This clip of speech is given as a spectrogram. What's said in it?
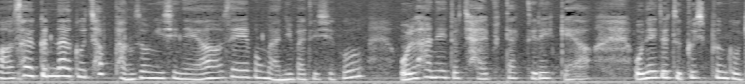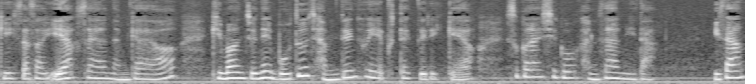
어, 설 끝나고 첫 방송이시네요. 새해 복 많이 받으시고 올 한 해도 잘 부탁드릴게요. 오늘도 듣고 싶은 곡이 있어서 예약 사연 남겨요. 김원준의 모두 잠든 후에 부탁드릴게요. 수고하시고 감사합니다. 이상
